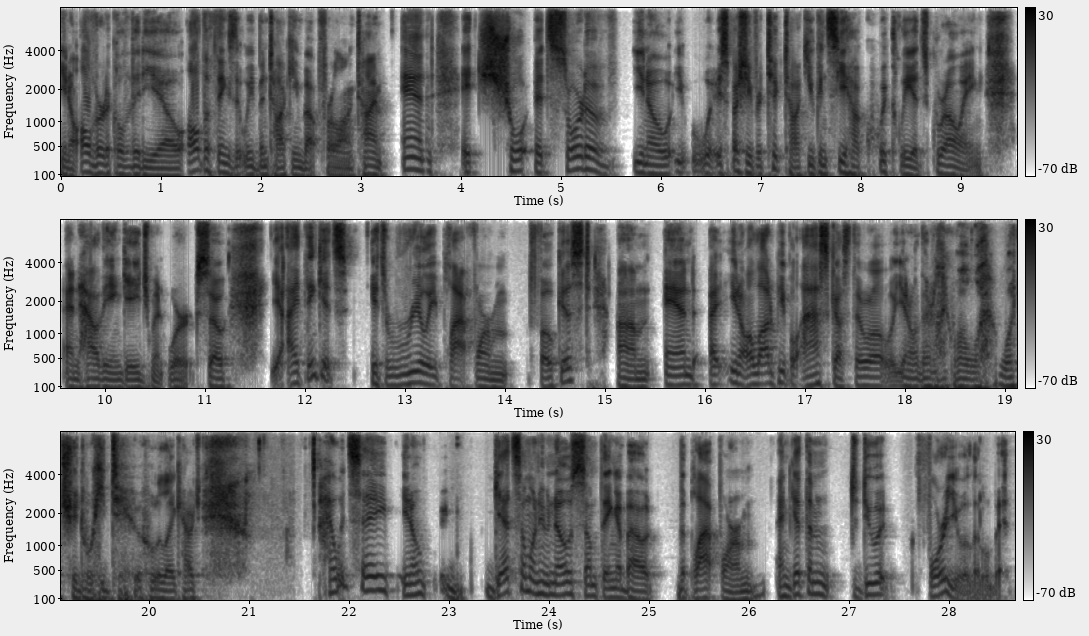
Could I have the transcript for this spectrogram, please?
you know all vertical video all the things that we've been talking about for a long time. And it short it's sort of you know especially for TikTok you can see how quickly it's growing and how the engagement works. So yeah I think it's it's really platform focused. Um, and I, you know a lot of people ask us they're well you know they're like well what, what should we do? Like how I would say, you know, get someone who knows something about the platform and get them to do it for you a little bit.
